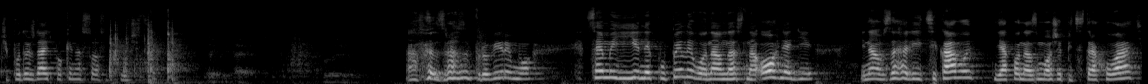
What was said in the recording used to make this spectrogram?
Чи подождати, поки насос включиться? А ми зразу провіримо. Це ми її не купили, вона в нас на огляді. І нам взагалі цікаво, як вона зможе підстрахувати.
